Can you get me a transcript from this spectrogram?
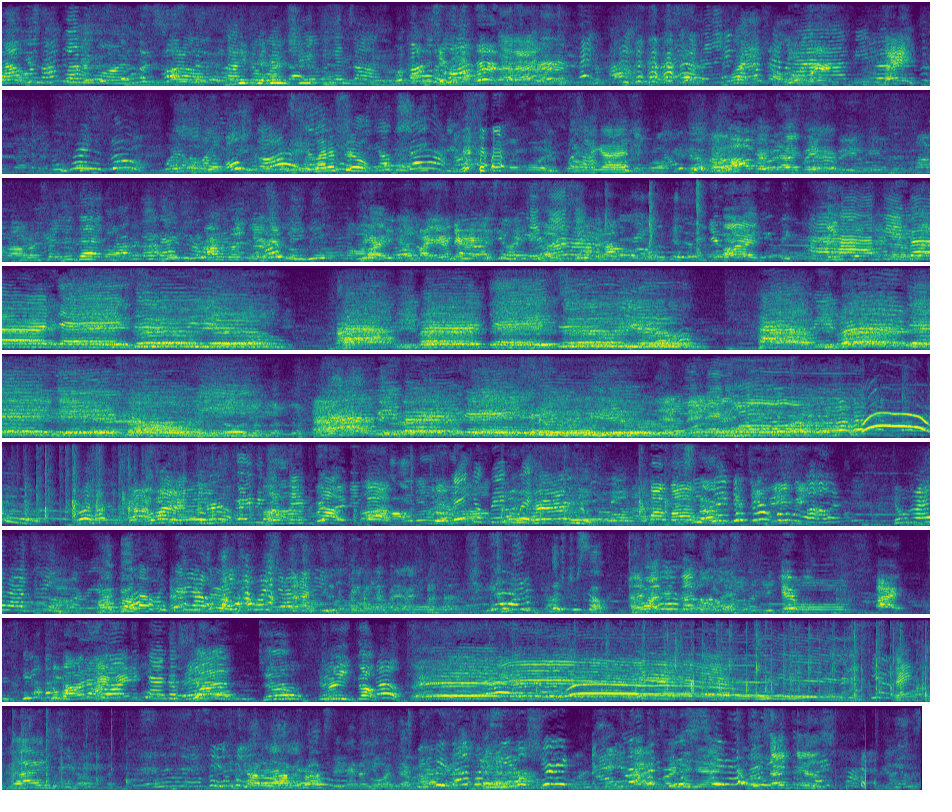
That was the funny one. You can Hey, What kind? Burn. Hey. Hey. Oh God! Let him through. oh my God. On, Robert. Say your dad. Robert, Hi, baby. Right, you know my. Lift yourself. Come on. Be careful. All right. Come on. I want to blow the candles. One, two, three, go. Go. Thank you, guys. Got a lot of frosting. I know you want that. Is that a tuxedo shirt? I can't use that birthday, thank you.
